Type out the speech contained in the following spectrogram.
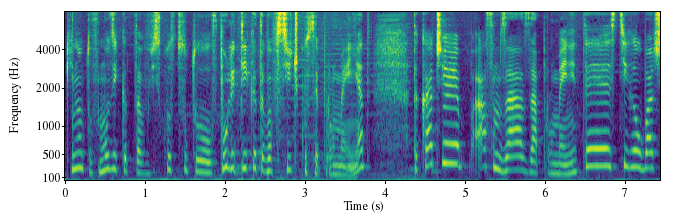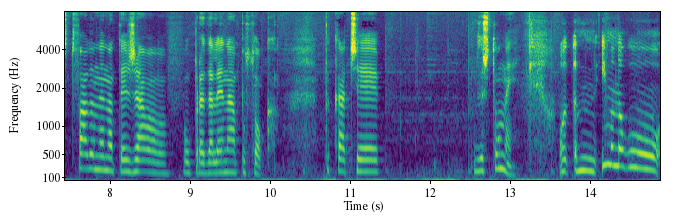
киното, в музиката, в изкуството, в политиката, във всичко се променят. Така че аз съм за, за промените, стига обаче това да не натежава в определена посока. Така че защо не? От, има много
